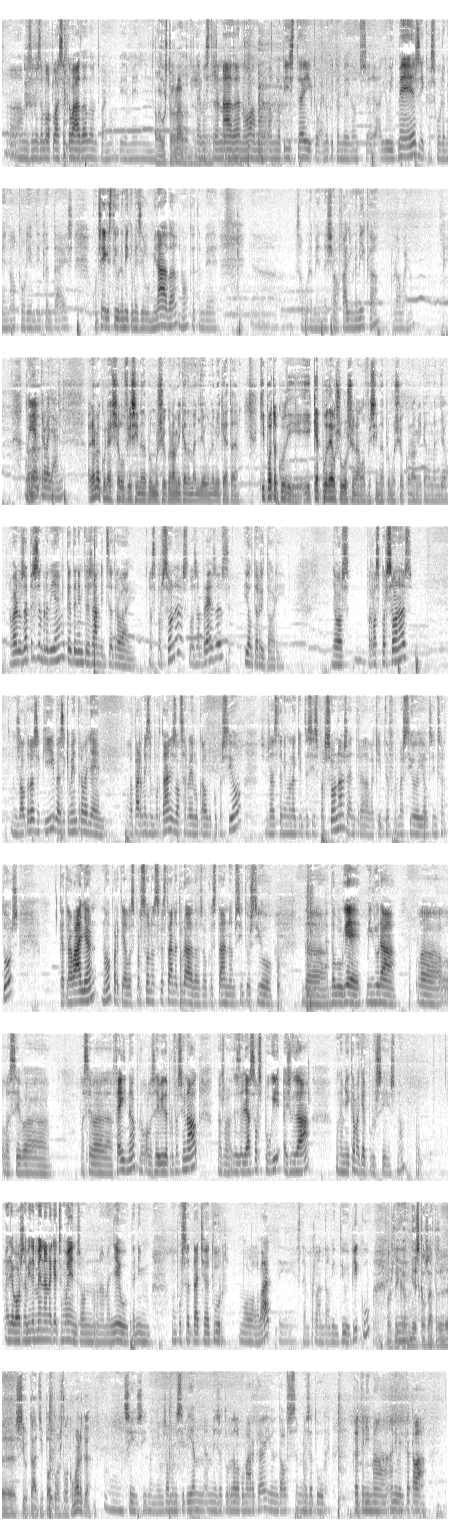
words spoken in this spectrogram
eh, a més a més amb la plaça acabada, doncs, bueno, evidentment L'heu estrenada, a més l'hem estrenada no, amb, amb la pista i que, bueno, que també doncs, eh, ha lluït més i que segurament el que hauríem d'intentar és aconseguir que estigui una mica més il·luminada, no? que també eh, segurament això falla una mica, però bueno, ho anirem treballant. Anem a conèixer l'Oficina de Promoció Econòmica de Manlleu una miqueta. Qui pot acudir i què podeu solucionar a l'Oficina de Promoció Econòmica de Manlleu? A veure, nosaltres sempre diem que tenim tres àmbits de treball. Les persones, les empreses i el territori. Llavors, per les persones, nosaltres aquí bàsicament treballem. La part més important és el servei local d'ocupació. Nosaltres tenim un equip de sis persones, entre l'equip de formació i els insertors, que treballen no? perquè les persones que estan aturades o que estan en situació de, de voler millorar la, la seva la seva feina, pro- la seva vida professional, doncs bueno, des d'allà se'ls pugui ajudar una mica amb aquest procés. No? Llavors, evidentment, en aquests moments on a Manlleu tenim un percentatge d'atur molt elevat, i estem parlant del 21 i pico. Vols dir que I- més que les altres ciutats i pobles de la comarca? Mm, Sí, sí, Manlleu és el municipi amb, amb més atur de la comarca i un dels amb més atur que tenim a, a nivell català.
